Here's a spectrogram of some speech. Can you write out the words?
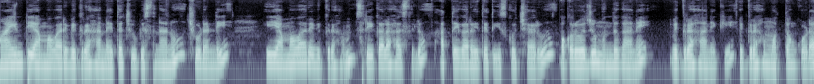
మా ఇంటి అమ్మవారి విగ్రహాన్ని అయితే చూపిస్తున్నాను. చూడండి. ఈ అమ్మవారి విగ్రహం శ్రీకాళహస్తిలో అత్తయ్య గారు అయితే తీసుకొచ్చారు. ఒకరోజు ముందుగానే విగ్రహానికి విగ్రహం మొత్తం కూడా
